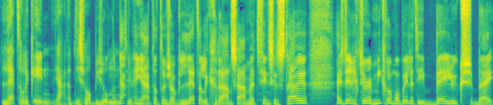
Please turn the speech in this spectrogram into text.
letterlijk in. Ja, dat is wel bijzonder Ja, natuurlijk. en jij hebt dat dus ook letterlijk gedaan samen met Vincent Struijen. Hij is directeur Micromobility Belux bij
